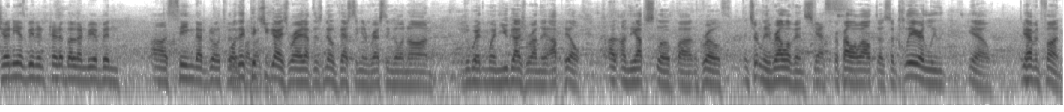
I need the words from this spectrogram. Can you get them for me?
journey has been incredible and we have been uh, seeing that growth. Well, they picked you guys right up. There's no vesting and resting going on when, when you guys were on the uphill, uh, on the upslope uh, growth, and certainly relevance yes. for Palo Alto. So clearly, you know, you're having fun.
